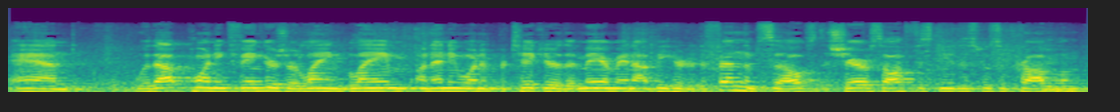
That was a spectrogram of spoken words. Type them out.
And without pointing fingers or laying blame on anyone in particular that may or may not be here to defend themselves, the sheriff's office knew this was a problem.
